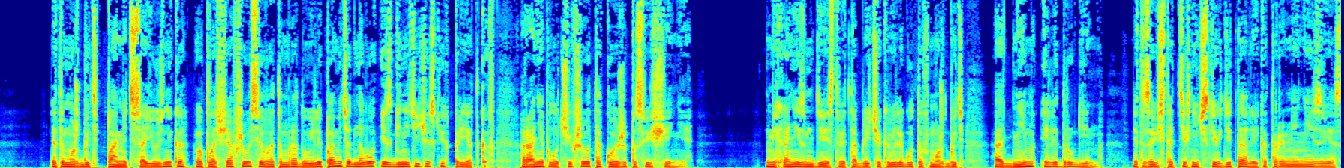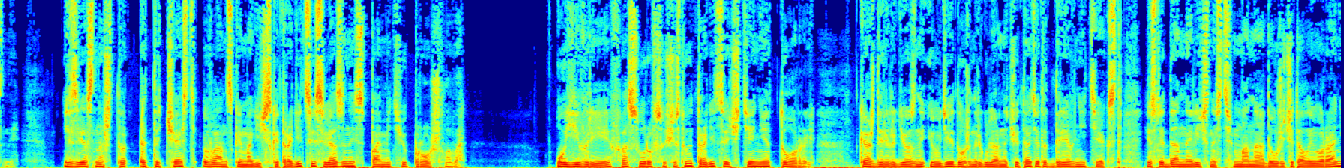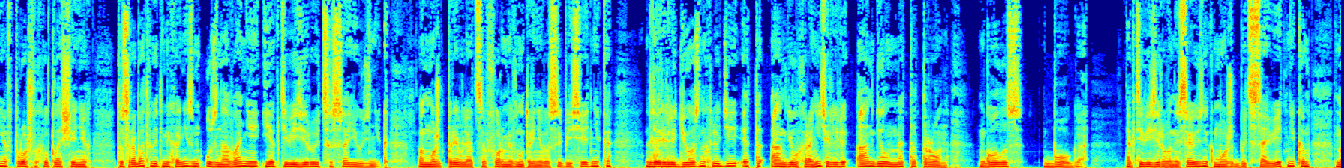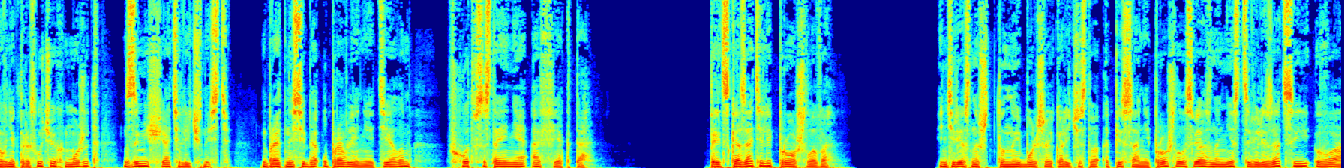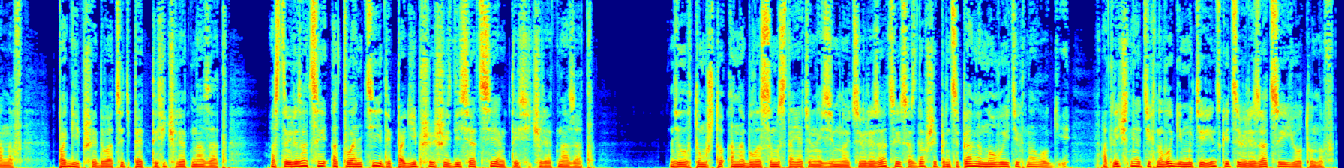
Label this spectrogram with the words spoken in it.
Это может быть память союзника, воплощавшегося в этом роду, или память одного из генетических предков, ранее получившего такое же посвящение. Механизм действия табличек Виллигутов может быть одним или другим. Это зависит от технических деталей, которые мне неизвестны. Известно, что это часть ванской магической традиции, связанной с памятью прошлого. У евреев, асуров, существует традиция чтения Торы — Каждый религиозный иудей должен регулярно читать этот древний текст. Если данная личность монада уже читала его ранее, в прошлых воплощениях, то срабатывает механизм узнавания и активизируется союзник. Он может проявляться в форме внутреннего собеседника. Для религиозных людей это ангел-хранитель или ангел-метатрон, голос Бога. Активизированный союзник может быть советником, но в некоторых случаях может замещать личность брать на себя управление телом, вход в состояние аффекта. Предсказатели прошлого. Интересно, что наибольшее количество описаний прошлого связано не с цивилизацией ванов, погибшей 25 тысяч лет назад, а с цивилизацией Атлантиды, погибшей 67 тысяч лет назад. Дело в том, что она была самостоятельной земной цивилизацией, создавшей принципиально новые технологии, отличные от технологий материнской цивилизации йотунов.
